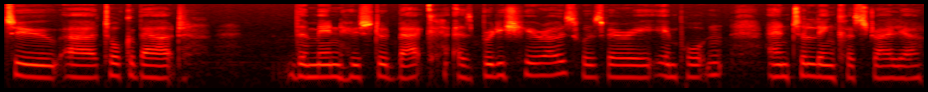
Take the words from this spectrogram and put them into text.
to uh, talk about the men who stood back as British heroes was very important, and to link Australia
